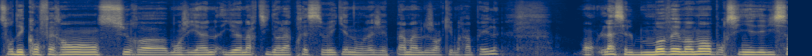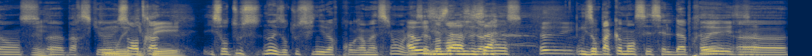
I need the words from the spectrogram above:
sur des conférences, sur euh, bon, il y, y a un article dans la presse ce week-end, donc là j'ai pas mal de gens qui me rappellent. Bon, là c'est le mauvais moment pour signer des licences Oui. euh, parce qu'ils sont en train, ils sont tous, non, ils ont tous fini leur programmation. Là, Ah oui, c'est le moment ça, où ils ça. annoncent. Ils n'ont pas commencé celle d'après. Euh,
